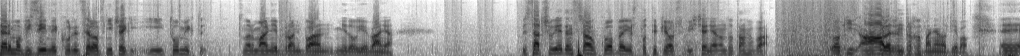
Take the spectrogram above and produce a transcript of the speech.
termowizyjny, kurde, celowniczek i tłumik to, normalnie broń była nie do ujebania. Wystarczył jeden strzał w głowę już po typie oczywiście, nie? No to tam chyba... Loki... A, ale ten trochę banian odjebał. Yy,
